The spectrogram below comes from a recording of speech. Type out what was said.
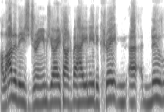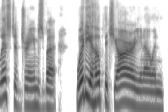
a lot of these dreams. You already talked about how you need to create a new list of dreams, but where do you hope that you are? You know, in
